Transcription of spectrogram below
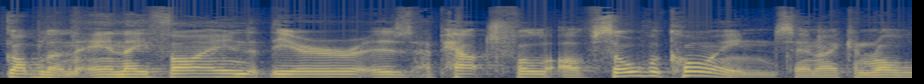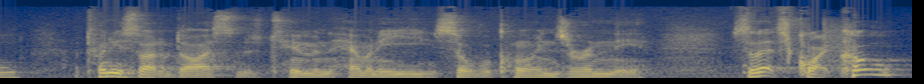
goblin, and they find that there is a pouch full of silver coins, and I can roll a 20-sided dice and determine how many silver coins are in there. So that's quite cool.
